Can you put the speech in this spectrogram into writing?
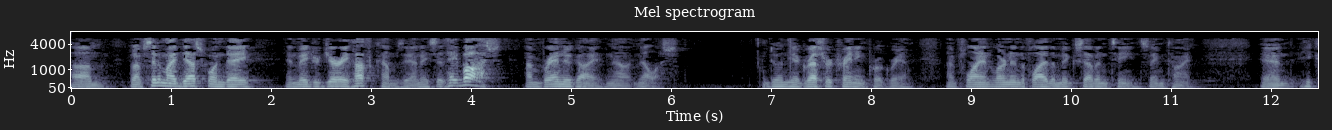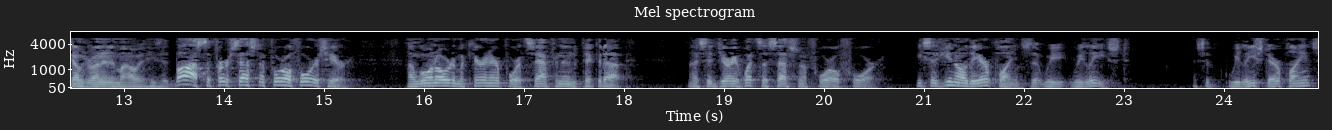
Um, but I'm sitting at my desk one day, and Major Jerry Huff comes in. He says, "Hey, boss, I'm a brand new guy now at Nellis. I'm doing the aggressor training program." I'm flying, learning to fly the MiG-17, same time. And he comes running in my way. He said, "Boss, the first Cessna 404 is here. I'm going over to McCarran Airport this afternoon to pick it up." And I said, "Jerry, what's a Cessna 404?" He says, "You know the airplanes that we, we leased." I said, "We leased airplanes?"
